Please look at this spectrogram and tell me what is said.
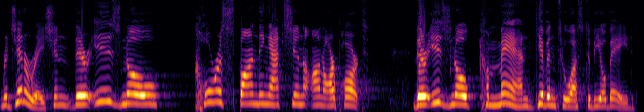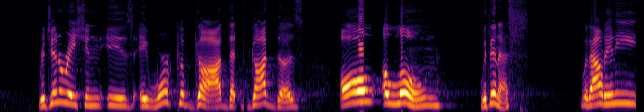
regeneration, there is no corresponding action on our part. There is no command given to us to be obeyed. Regeneration is a work of God that God does all alone within us without any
